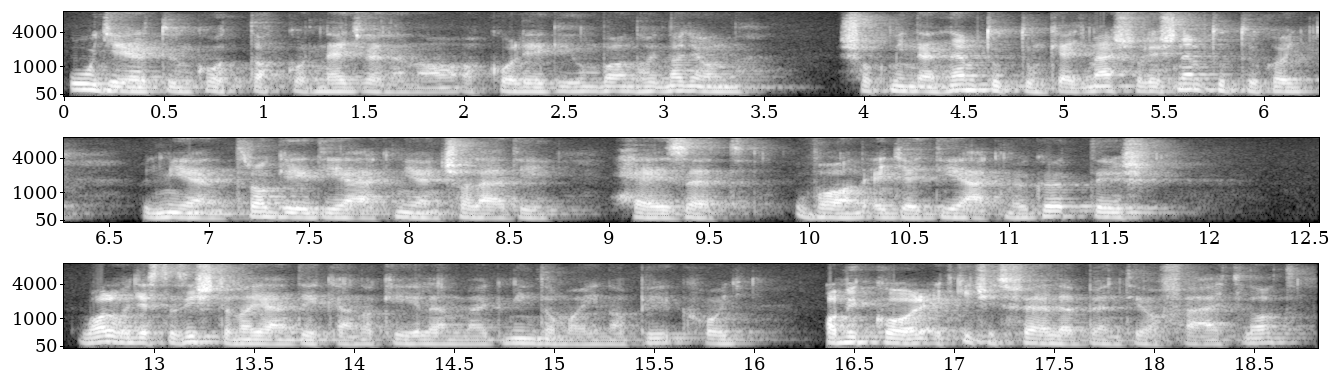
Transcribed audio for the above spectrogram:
úgy éltünk ott akkor 40-en a, a kollégiumban, hogy nagyon sok mindent nem tudtunk egymásról, és nem tudtuk, hogy, hogy milyen tragédiák, milyen családi helyzet van egy-egy diák mögött, és valahogy ezt az Isten ajándékának élem meg mind a mai napig, hogy amikor egy kicsit fellebbenti a fájtlat,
